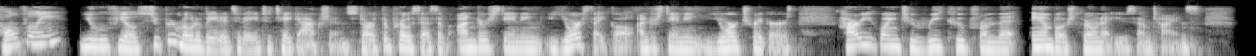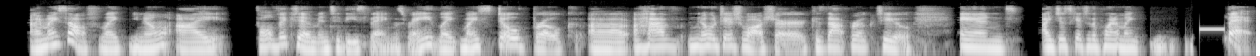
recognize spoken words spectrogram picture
hopefully, you feel super motivated today to take action. Start the process of understanding your cycle, understanding your triggers. How are you going to recoup from the ambush thrown at you sometimes? I myself, like, you know, I fall victim into these things, right? Like my stove broke. Uh, I have no dishwasher because that broke too. And I just get to the point I'm like, bet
